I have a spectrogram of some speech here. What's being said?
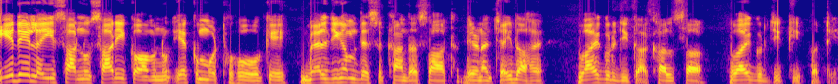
ਇਹਦੇ ਲਈ ਸਾਨੂੰ ਸਾਰੀ ਕੌਮ ਨੂੰ ਇੱਕ ਮੁੱਠ ਹੋ ਕੇ ਬੈਲਜੀਅਮ ਦੇ ਸਿੱਖਾਂ ਦਾ ਸਾਥ ਦੇਣਾ ਚਾਹੀਦਾ ਹੈ। ਵਾਹਿਗੁਰੂ ਜੀ ਕਾ ਖਾਲਸਾ, ਵਾਹਿਗੁਰੂ ਜੀ ਕੀ ਫਤਿਹ।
